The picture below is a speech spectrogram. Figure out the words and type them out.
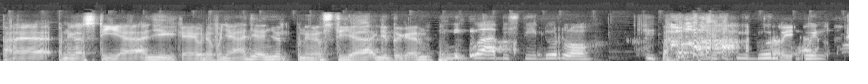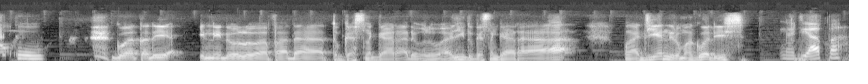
para pendengar setia. Anjing kayak udah punya aja anjir pendengar setia gitu kan. Ini gua abis tidur loh. Abis tidur Sorry ya. gua tadi ini dulu apa ada tugas negara dulu anjing tugas negara pengajian di rumah gua dis Ngaji apa?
